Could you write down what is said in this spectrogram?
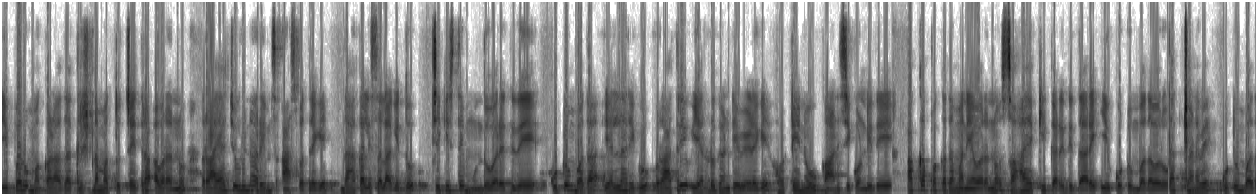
ಇಬ್ಬರು ಮಕ್ಕಳಾದ ಕೃಷ್ಣ ಮತ್ತು ಚೈತ್ರ ಅವರನ್ನು ರಾಯಚೂರಿನ ರಿಮ್ಸ್ ಆಸ್ಪತ್ರೆಗೆ ದಾಖಲಿಸಲಾಗಿದ್ದು, ಚಿಕಿತ್ಸೆ ಮುಂದುವರೆದಿದೆ. ಕುಟುಂಬದ ಎಲ್ಲರಿಗೂ ರಾತ್ರಿ ಎರಡು ಗಂಟೆ ವೇಳೆಗೆ ಹೊಟ್ಟೆ ನೋವು ಕಾಣಿಸಿಕೊಂಡಿದೆ. ಅಕ್ಕಪಕ್ಕದ ಮನೆಯವರನ್ನು ಸಹಾಯಕ್ಕೆ ಕರೆದಿದ್ದಾರೆ ಈ ಕುಟುಂಬದವರು. ತಕ್ಷಣವೇ ಕುಟುಂಬದ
